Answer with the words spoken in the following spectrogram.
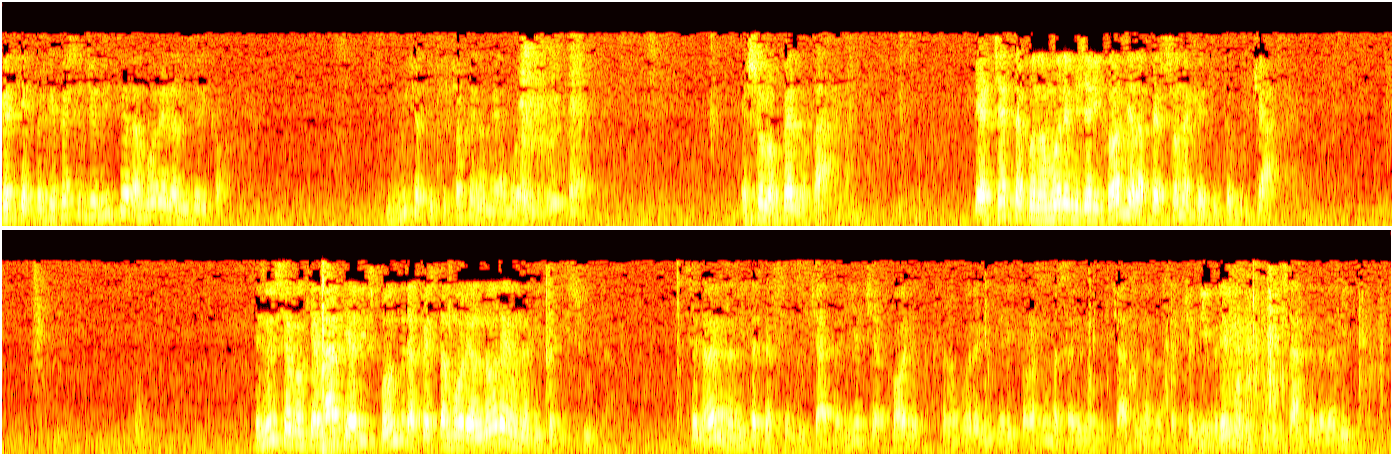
Perché? Perché questo giudizio è l'amore e la misericordia brucia tutto ciò che non è amore di Dio. E solo quello va. E accetta con amore e misericordia la persona che è tutto bruciata. E noi siamo chiamati a rispondere a questo amore, allora è una vita vissuta. Se noi è una vita per essere bruciata, Dio ci accoglie con amore e misericordia, ma saremo bruciati nella nostra, cioè vivremo l'ultimo istante della vita.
